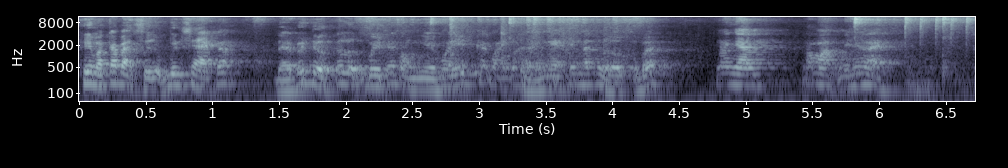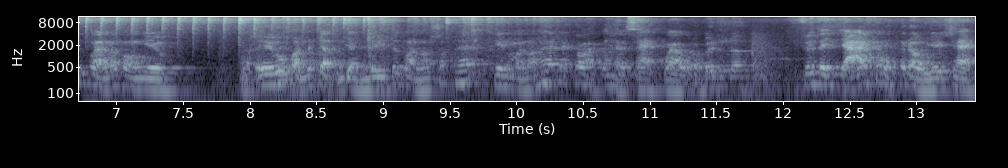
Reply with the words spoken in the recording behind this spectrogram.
Khi mà các bạn sử dụng pin sạc á, để biết được cái lượng pin nó còn nhiều hay ít, các bạn có thể nghe cái năng lượng của bếp. Nó nhanh, nó mạnh như thế này, tức là nó còn nhiều. Nó yếu và nó chậm dần đi, tức là nó sắp hết. Khi mà nó hết các bạn có thể sạc vào ở bên ờ, phía tay trái có một cái đầu dây sạc.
